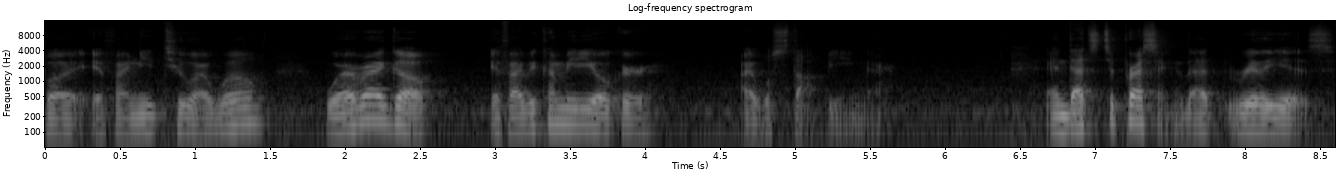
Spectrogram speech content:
But if I need to, I will. Wherever I go, if I become mediocre, I will stop being there. And that's depressing. That really is.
